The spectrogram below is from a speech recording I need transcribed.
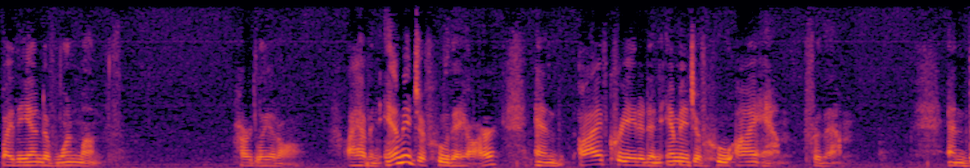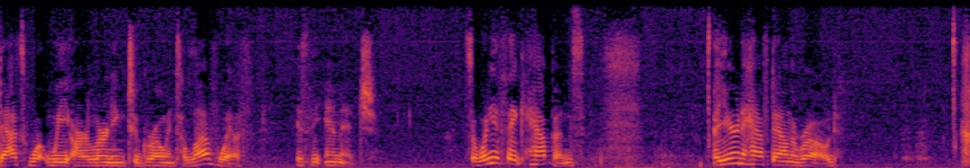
by the end of one month? Hardly at all. I have an image of who they are, and I've created an image of who I am for them. And that's what we are learning to grow into love with, is the image. So what do you think happens a year and a half down the road,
